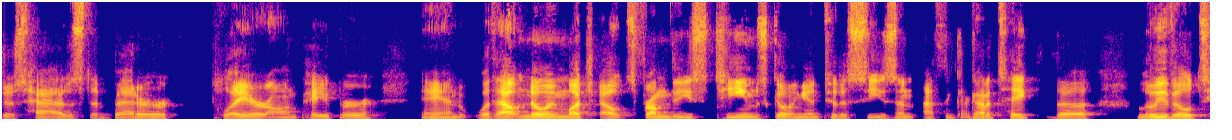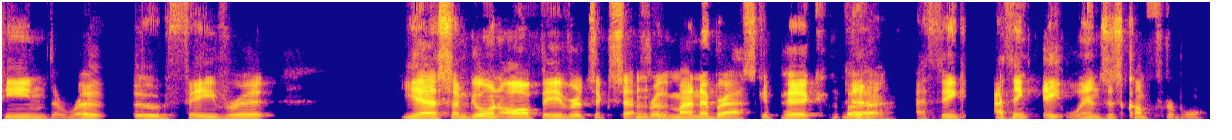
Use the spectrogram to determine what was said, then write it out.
just has the better player on paper. And without knowing much else from these teams going into the season, I think I got to take the Louisville team, the road favorite. Yes, I'm going all favorites except for my Nebraska pick, but yeah. I think I think eight wins is comfortable.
